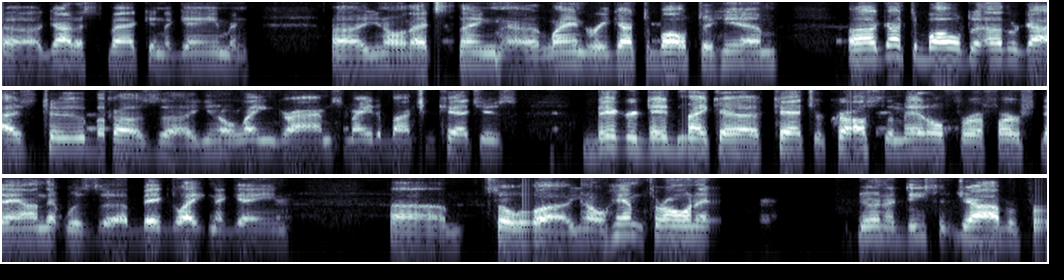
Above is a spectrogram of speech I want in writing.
uh, got us back in the game. And, uh, you know, that's the thing. Uh, Landry got the ball to him. Uh, got the ball to other guys too because, uh, you know, Lane Grimes made a bunch of catches. Bigger did make a catch across the middle for a first down that was uh, big late in the game. Um, so, uh, you know, him throwing it, doing a decent job of,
